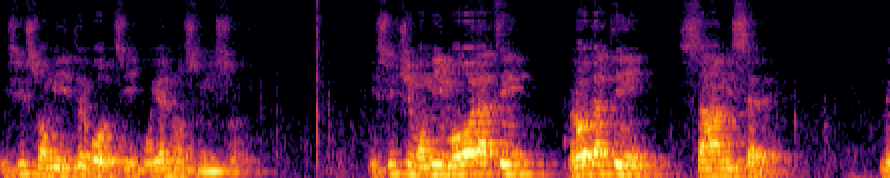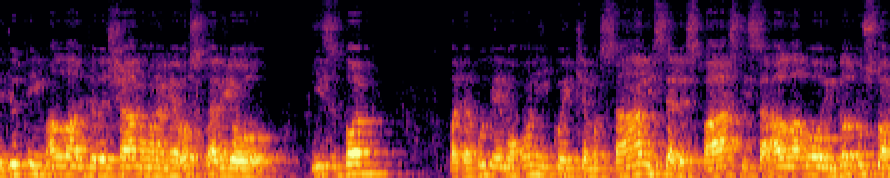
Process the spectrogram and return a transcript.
I svi smo mi trgovci u jednom smislu. I svi ćemo mi morati prodati sami sebe. Međutim, Allah Đelešanu nam je ostavio izbor pa da budemo oni koji ćemo sami sebe spasti sa Allahovim dopustom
